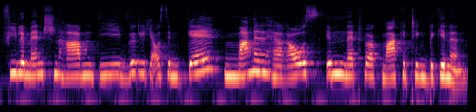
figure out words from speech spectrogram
viele Menschen haben, die wirklich aus dem Geldmangel heraus im Network Marketing beginnen.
